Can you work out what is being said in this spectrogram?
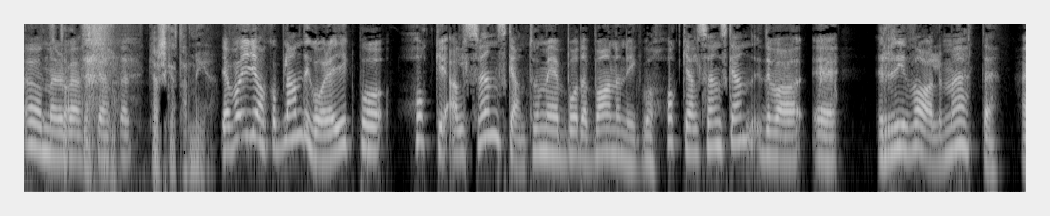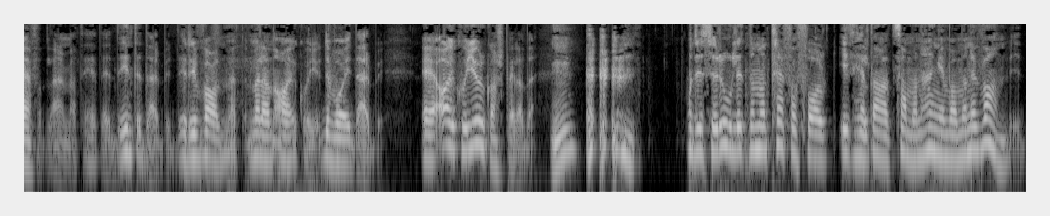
Ja, nervöst skrattet. Kanske ska ta med. Jag var i Jakobland igår. Jag gick på Hockeyallsvenskan. Tog med båda barnen och gick på Hockeyallsvenskan. Det var eh, rivalmöte, har jag fått lära mig att det heter. Det är inte derby, det är rivalmöte mellan AIK och Det var i derby. Eh, AIK och Djurgården spelade. och det är så roligt när man träffar folk i ett helt annat sammanhang än vad man är van vid.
